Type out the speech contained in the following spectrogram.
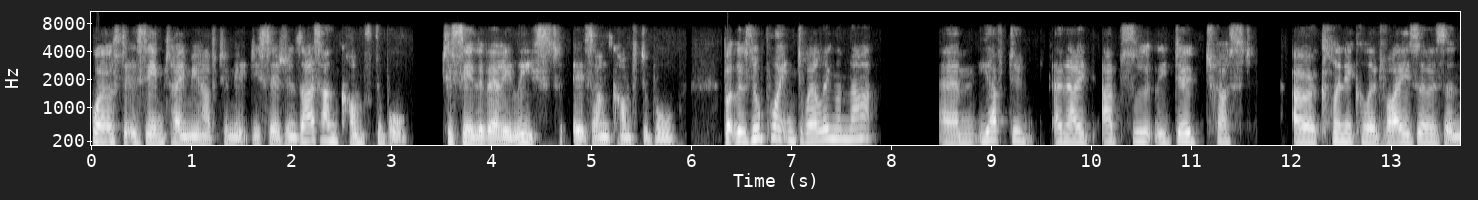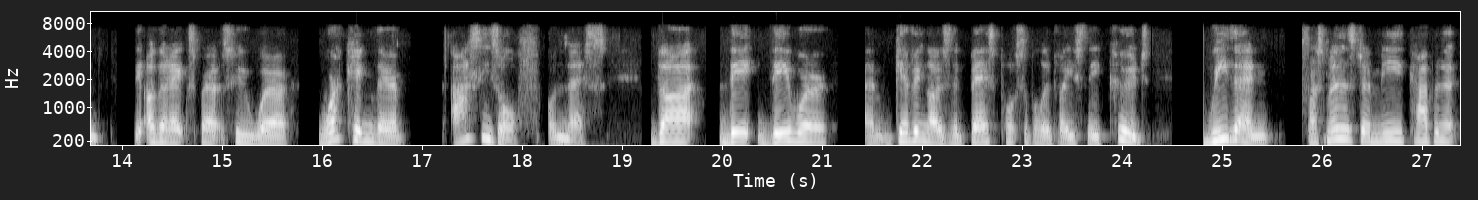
whilst at the same time you have to make decisions. That's uncomfortable, to say the very least. It's uncomfortable. But there's no point in dwelling on that. Um, you have to, and I absolutely did trust our clinical advisors and the other experts who were working their asses off on this, that they they were um, giving us the best possible advice they could. We then First Minister, me, Cabinet,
